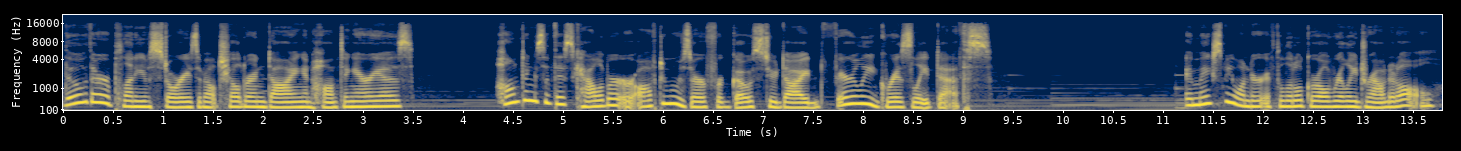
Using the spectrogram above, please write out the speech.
Though there are plenty of stories about children dying in haunting areas, hauntings of this caliber are often reserved for ghosts who died fairly grisly deaths. It makes me wonder if the little girl really drowned at all,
